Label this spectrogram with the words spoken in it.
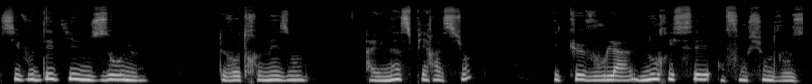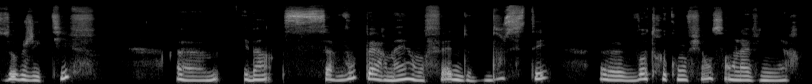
si vous dédiez une zone de votre maison à une aspiration et que vous la nourrissez en fonction de vos objectifs, euh, eh ben, ça vous permet en fait de booster euh, votre confiance en l'avenir.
